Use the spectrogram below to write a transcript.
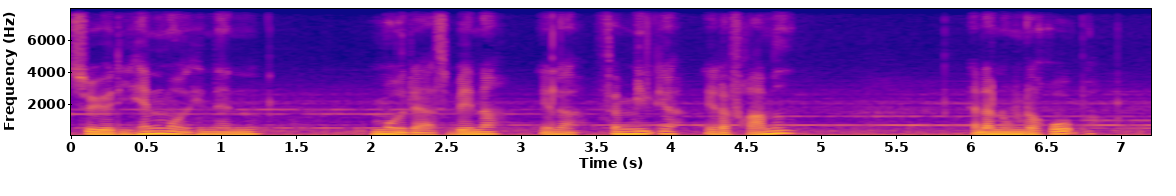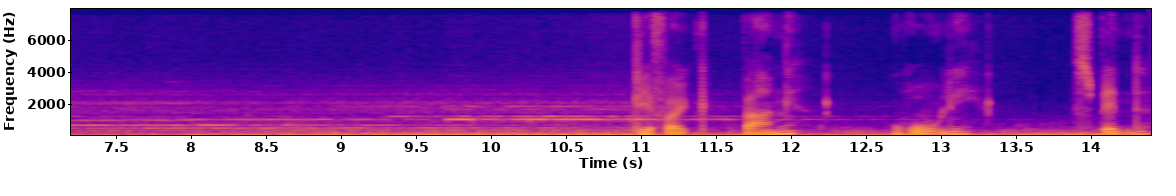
Søger de hen mod hinanden? Mod deres venner eller familier eller fremmede? Er der nogen, der råber? Bliver folk bange, urolige, spændte,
